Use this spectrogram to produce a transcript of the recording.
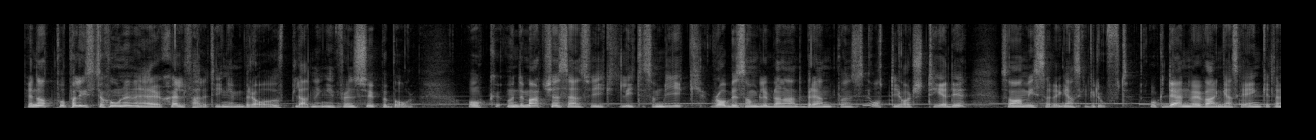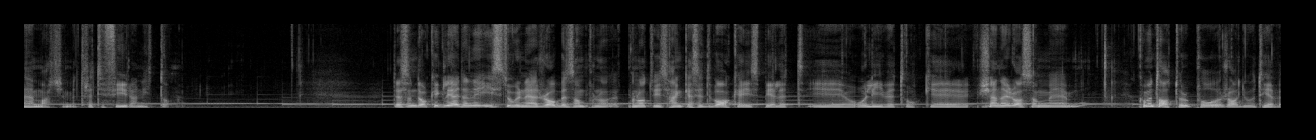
En natt på polisstationen är självfallet ingen bra uppladdning inför en Super Bowl. Och under matchen sen så gick det lite som det gick. Robinson blev bland annat bränd på en 80 yards TD som han missade ganska grovt. Och Denver vann ganska enkelt den här matchen med 34-19. Det som dock är glädjande i historien är att Robinson på, något vis hankar sig tillbaka i spelet och livet och eh, tjänar idag som eh, kommentator på radio och tv.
